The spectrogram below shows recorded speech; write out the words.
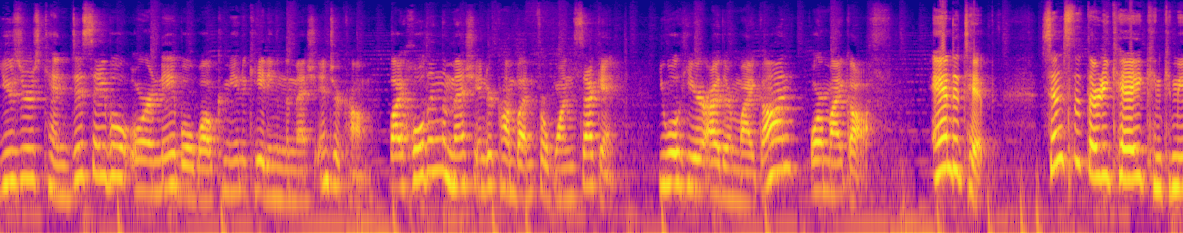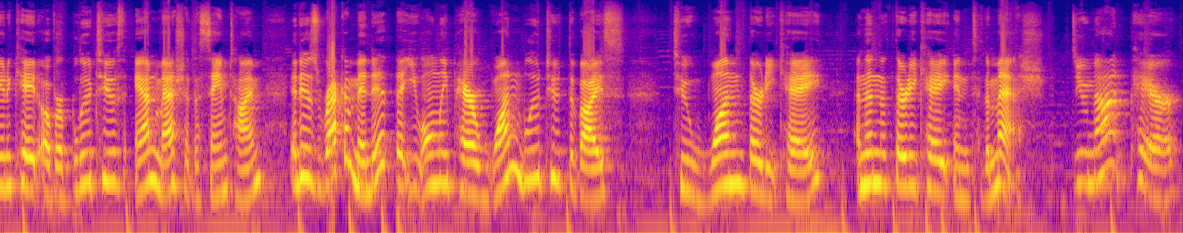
Users can disable or enable while communicating in the mesh intercom. By holding the mesh intercom button for 1 second, you will hear either mic on or mic off. And a tip. Since the 30K can communicate over Bluetooth and mesh at the same time, it is recommended that you only pair one Bluetooth device to one 30K and then the 30K into the mesh. Do not pair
